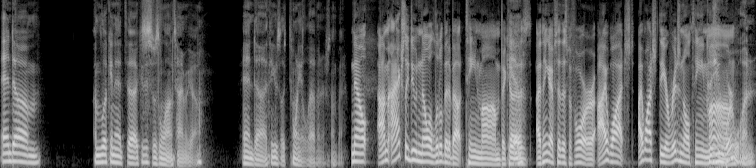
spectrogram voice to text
and um, I'm looking at uh because this was a long time ago, and uh, I think it was like 2011 or something. now i'm i actually do know a little bit about teen mom because i think i've said this before. I watched i watched the original teen Because you were mom. one.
